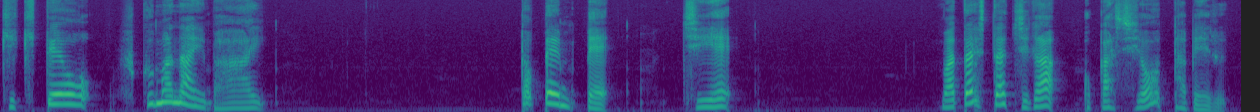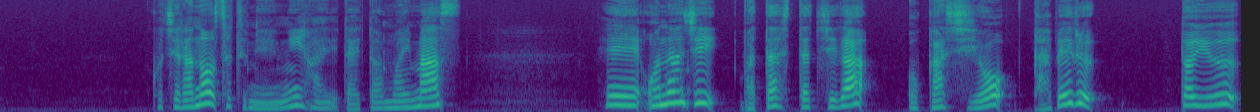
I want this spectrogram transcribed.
聞き手を含まない場合。とぺんぺ、知恵。私たちがお菓子を食べる。こちらの説明に入りたいと思います。えー同じ私たちがお菓子を食べるという、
